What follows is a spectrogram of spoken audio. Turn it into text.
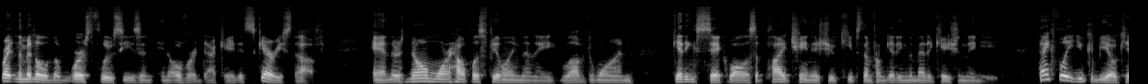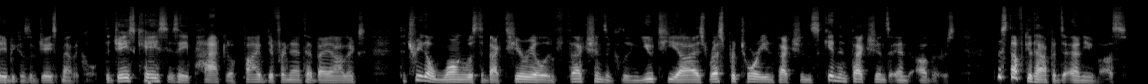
right in the middle of the worst flu season in over a decade. It's scary stuff. And there's no more helpless feeling than a loved one getting sick while a supply chain issue keeps them from getting the medication they need. Thankfully, you can be okay because of Jase Medical. The Jase case is a pack of five different antibiotics to treat a long list of bacterial infections, including UTIs, respiratory infections, skin infections, and others. This stuff could happen to any of us.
